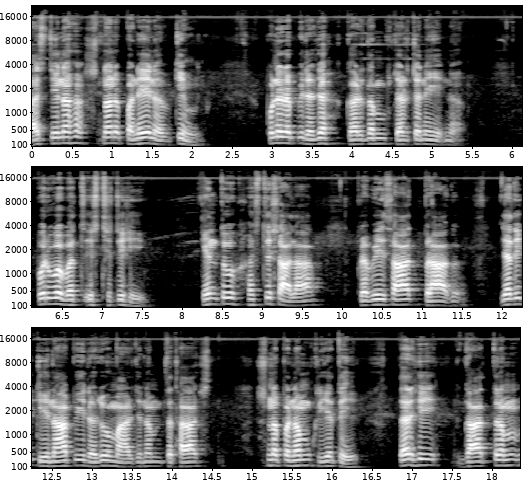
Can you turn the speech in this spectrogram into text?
हस्तिन स्ननपनेन किं पुनरपि रजः कर्दम चर्चनेन पूर्ववत् स्थितिः। किंतु हस्तशाला प्रवेशात् प्राग यदि केनापि रजोमार्जनं तथा स्नपन क्रियते, तर्हि गात्रम्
